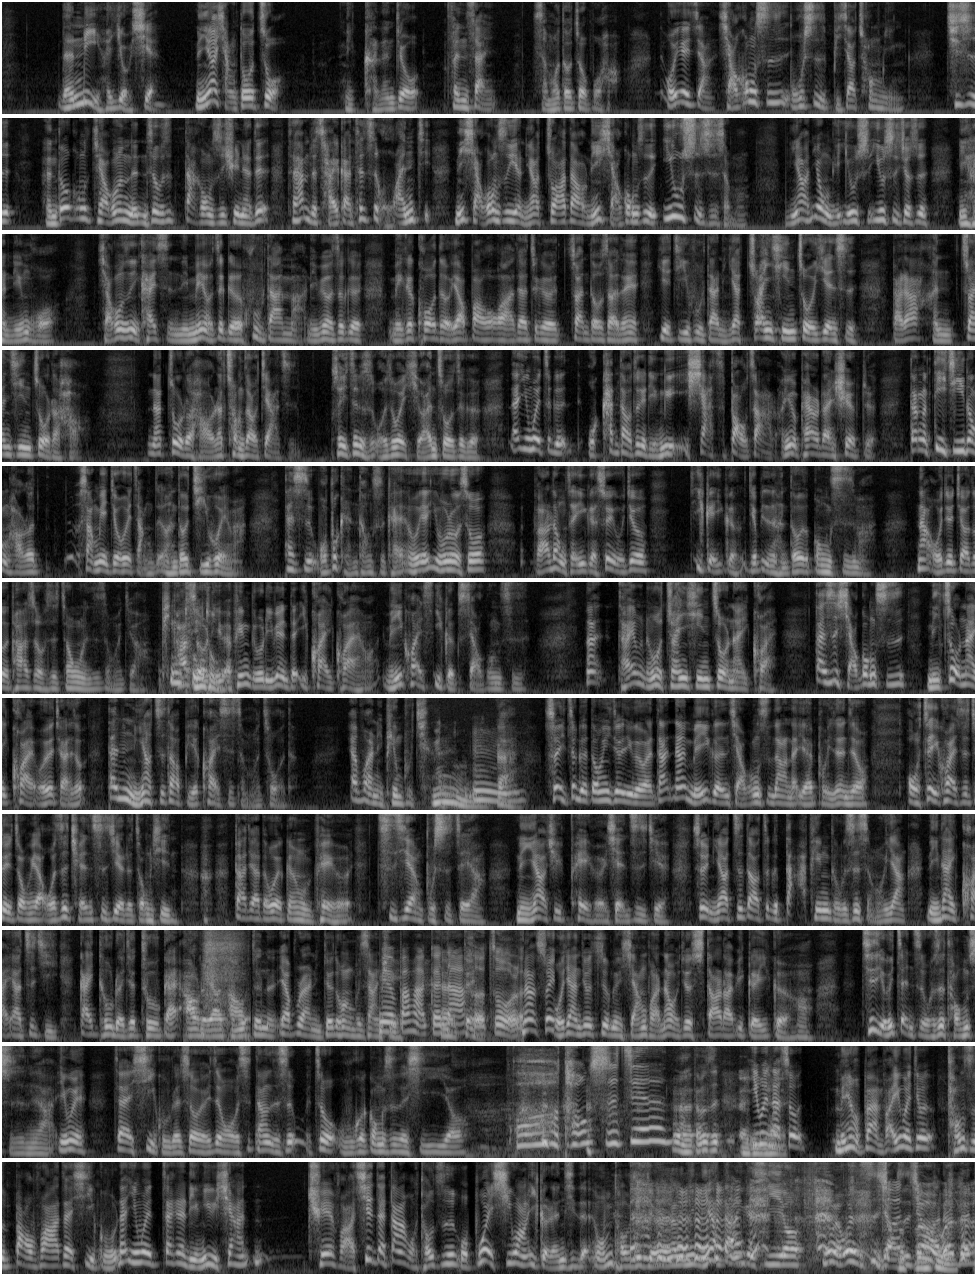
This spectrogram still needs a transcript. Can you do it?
能力很有限，你要想多做，你可能就分散，什么都做不好。我也讲，小公司不是比较聪明，其实。很多公司小公司人是不是大公司训练？这这他们的才干，这是环境。你小公司一样，你要抓到你小公司的优势是什么？你要用你优势，优势就是你很灵活。小公司你开始你没有这个负担嘛，你没有这个每个 quarter 要报哇，在这个赚多少那业绩负担，你要专心做一件事，把它很专心做得好。那做得好，那创造价值。所以这个是我就会喜欢做这个。那因为这个我看到这个领域一下子爆炸了，因为 paradigm shift，当然地基弄好了。上面就会长很多机会嘛，但是我不可能同时开。我如果说把它弄成一个，所以我就一个一个就变成很多的公司嘛。那我就叫做 puzzle，是中文是怎么叫？拼图里拼图里面的一块一块哈，每一块是一个小公司。那才能够专心做那一块。但是小公司你做那一块，我就讲说，但是你要知道别块是怎么做的。要不然你拼不起来，嗯，对，所以这个东西就一个，但那每一个人小公司当然也普认就，哦，这一块是最重要，我是全世界的中心，大家都会跟我们配合。实际上不是这样，你要去配合全世界，所以你要知道这个大拼图是什么样，你那一块要自己该凸的就凸，该凹的要凹，真的，要不然你就放不上去，没有办法跟大家合作了。那所以我这样就这个想法，那我就 start up 一个一个哈。其实有一阵子我是同时，你知道，因为在戏股的时候有一阵，我是当时是做五个公司的 CEO。哦，同时间，嗯，同时，因为那时候没有办法，因为就同时爆发在戏股。那因为在这个领域现在缺乏，现在当然我投资，我不会希望一个人去的。我们投资觉得你 你要当一个 CEO，因为二十四小时就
